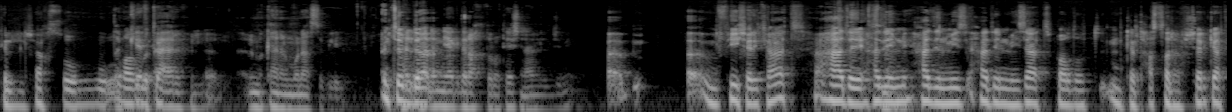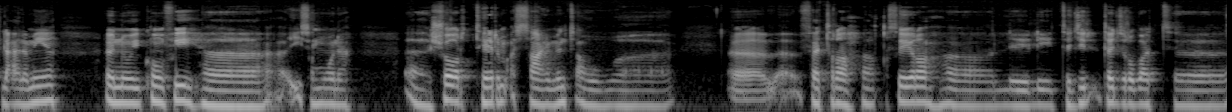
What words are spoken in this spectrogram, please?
كل شخص ورغبته طيب كيف اعرف المكان المناسب لي؟ أنت تبدا إني أقدر أخذ rotation عن الجميع؟ في شركات. هذه هذه هذه الميز هذه الميزات برضو ممكن تحصلها في الشركات العالمية إنه يكون فيه آه، يسمونه short term assignment أو آه، فترة قصيرة آه، لتجربه آه،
